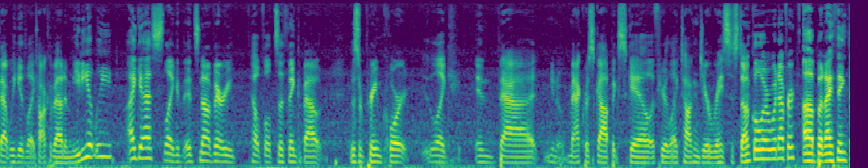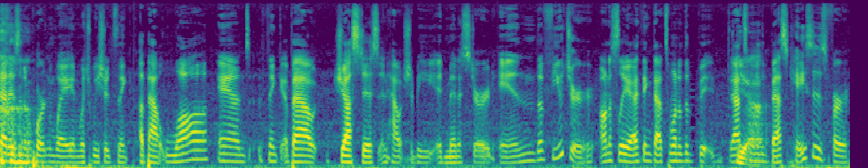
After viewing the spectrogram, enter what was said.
that we could like talk about immediately. I guess like it's not very helpful to think about the Supreme Court like in that you know macroscopic scale if you're like talking to your racist uncle or whatever uh, but i think that is an important way in which we should think about law and think about justice and how it should be administered in the future honestly i think that's one of the that's yeah. one of the best cases for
